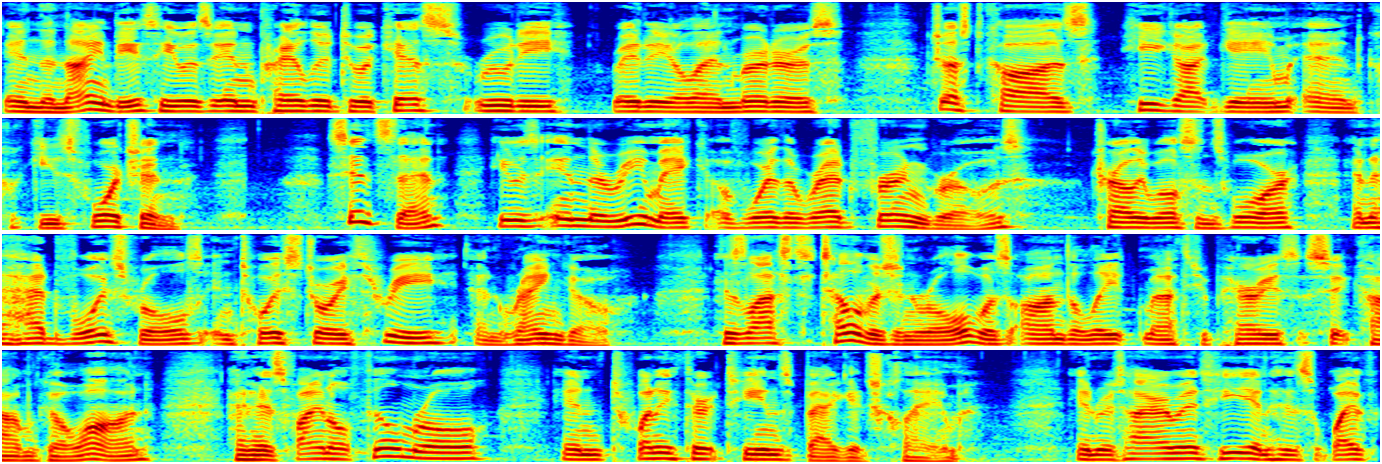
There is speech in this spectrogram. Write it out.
In the 90s, he was in Prelude to a Kiss, Rudy, Radioland Murders, Just Cause, He Got Game, and Cookie's Fortune. Since then, he was in the remake of Where the Red Fern Grows, Charlie Wilson's War, and had voice roles in Toy Story 3 and Rango. His last television role was on the late Matthew Perry's sitcom Go On, and his final film role in 2013's Baggage Claim. In retirement, he and his wife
